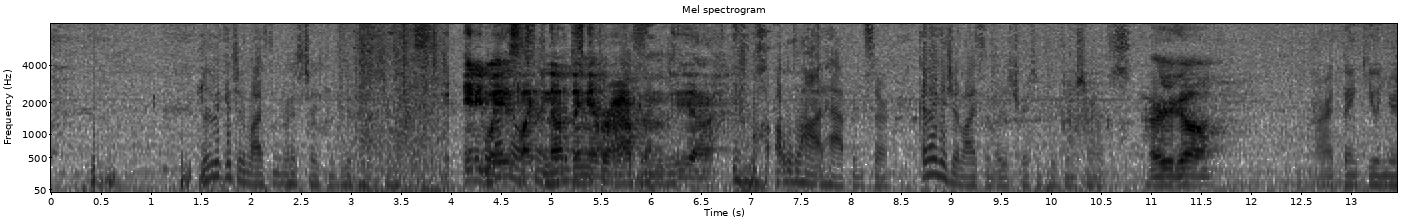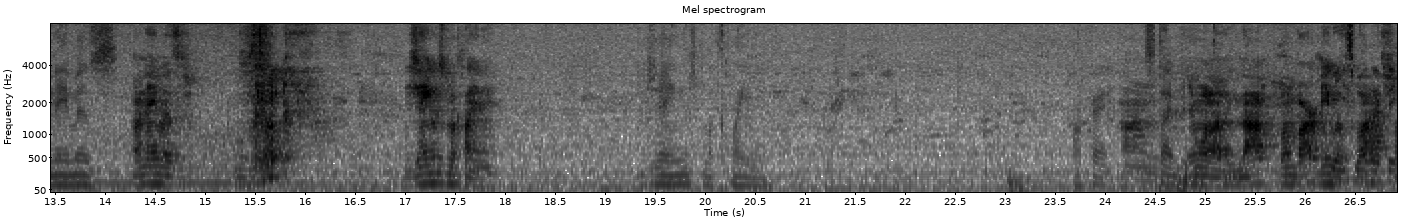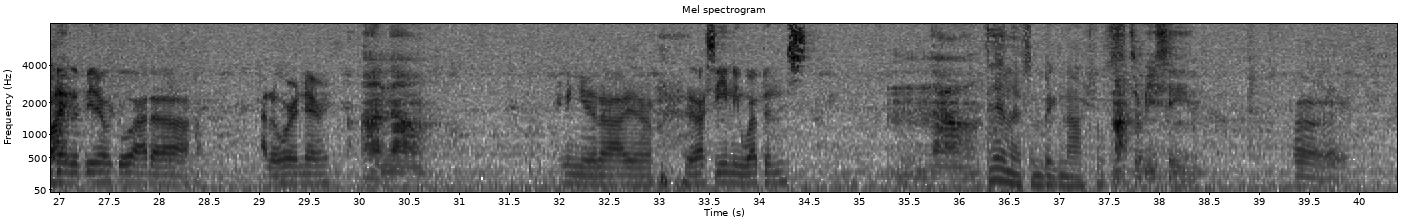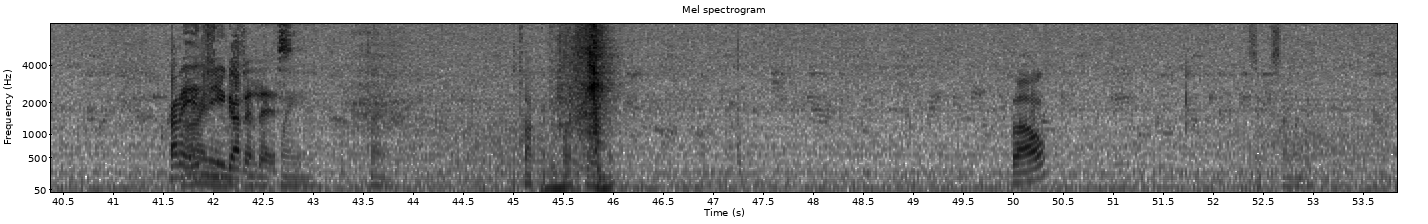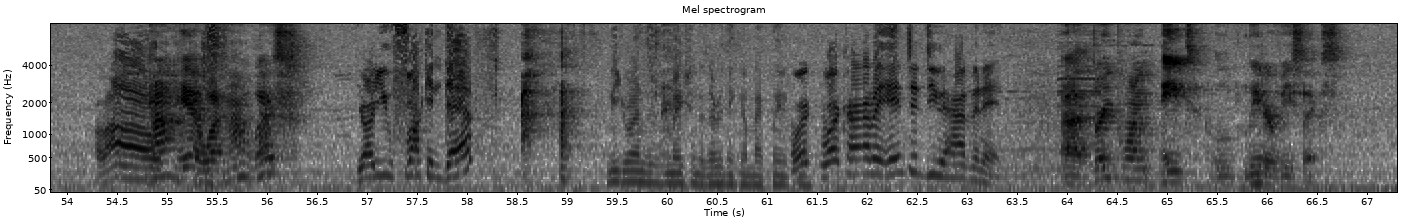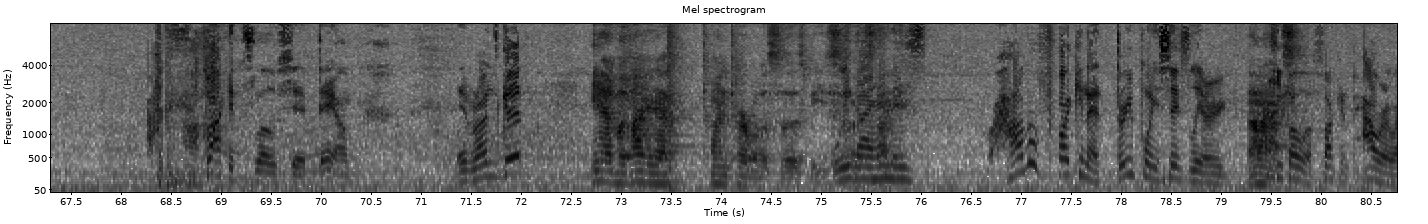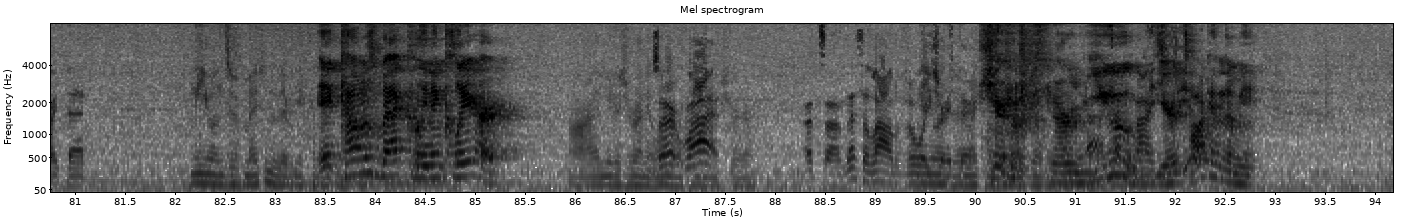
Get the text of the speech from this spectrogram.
Let me get your license registration insurance. Anyways, Like like saying, nothing ever happened. license? Yeah. a lot happened, sir. Can I get your license registration proof of insurance? There you go. All right, thank you. And your name is? My name is James McClaney. James McClaney. Okay. it's Um, time you want to not bombard me with He's one thing in flashlight? the video go out of out of ordinary. Uh, no. And uh, yeah, did I see any weapons? No. Damn, there's some big nostrils. Not to be seen. Uh, what kind of engine you got in this? McClaney. Okay. Talking first person. Hello? Six cylinder. Hello? Huh? Yeah, what? Huh? What? Are you fucking deaf? Need runs information. Does everything come back clean? What what kind of engine do you have in it? Uh, 3.8 liter V6. fucking slow shit. Damn. It runs good. Yeah, but I got twin turbos to this beast. We got him like- is How the fuck can a 3.6 liter Don't keep up with fucking power like that? need runs information. Does everything come? It back comes back clean and clear. All right, let me just run it Sir, one more why? time. Make sure. That's a that's a loud voice Need right there. You're, you're That's a you. nice You're view. talking to me.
